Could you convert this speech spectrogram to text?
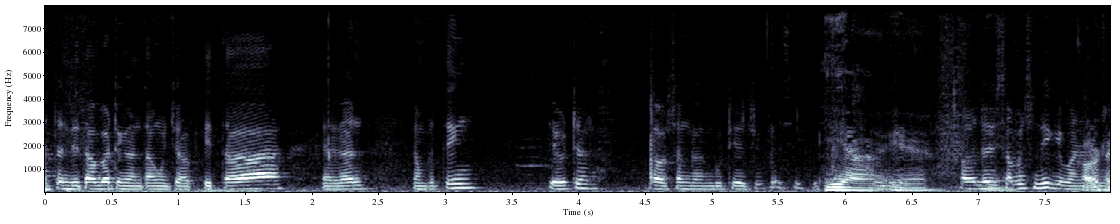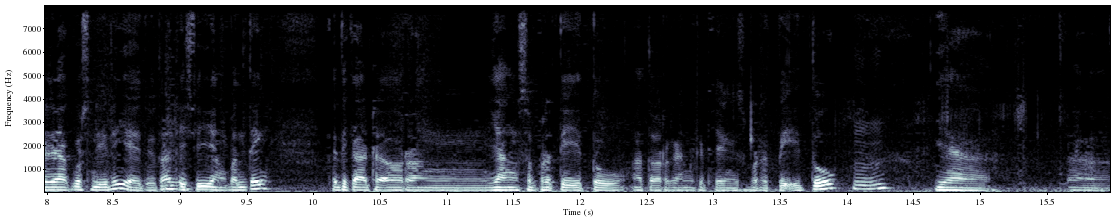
dan ditambah dengan tanggung jawab kita, ya kan? Yang penting ya udahlah, nggak usah ganggu dia juga sih. gitu. Iya, Hmm. iya. Kalau dari sama sendiri gimana? Kalau dari aku sendiri ya itu tadi sih yang penting ketika ada orang yang seperti itu atau rekan kerja yang seperti itu Hmm. ya eh,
